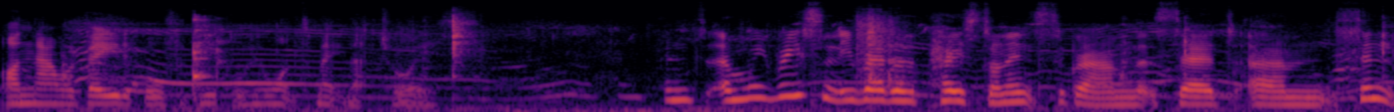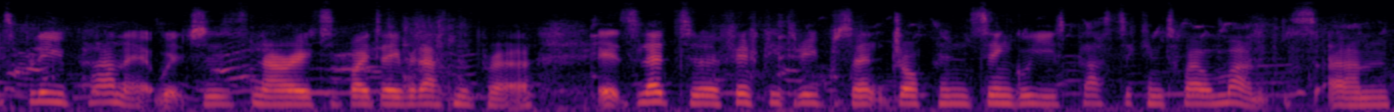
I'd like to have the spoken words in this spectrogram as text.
are now available for people who want to make that choice. And, and we recently read a post on Instagram that said um, since Blue Planet, which is narrated by David Attenborough, it's led to a 53% drop in single use plastic in 12 months. Um,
